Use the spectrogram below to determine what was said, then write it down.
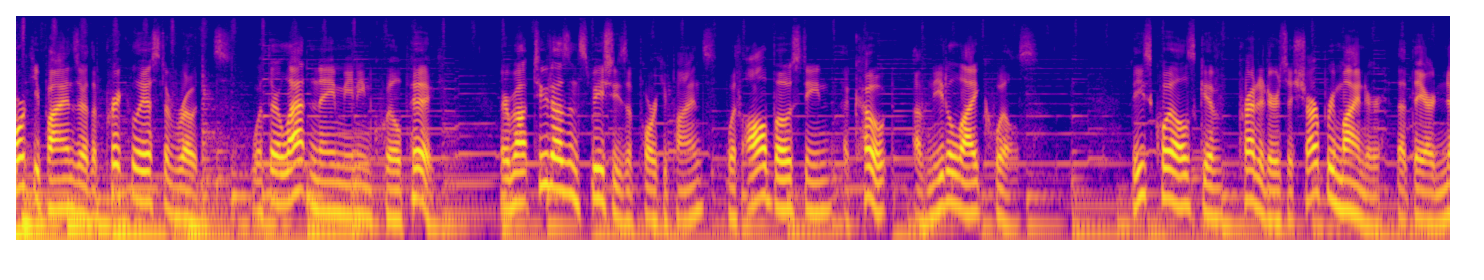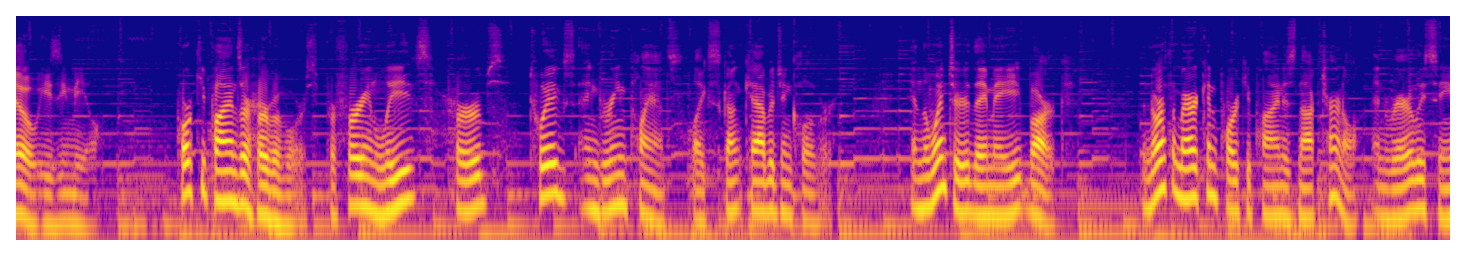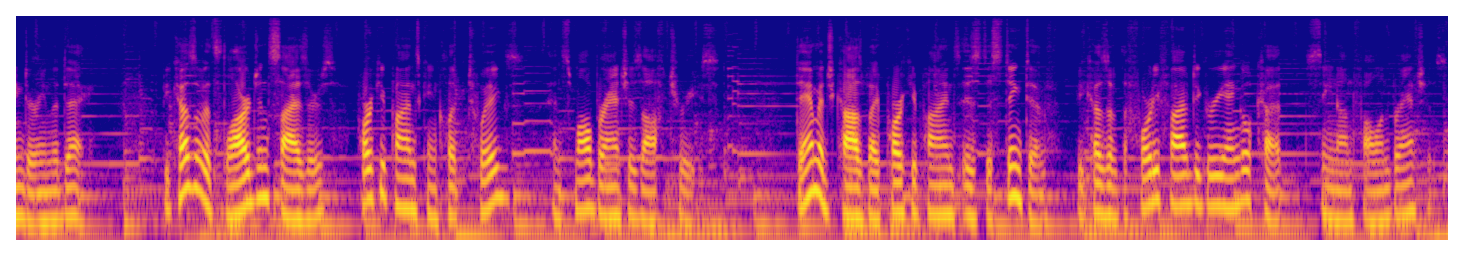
Porcupines are the prickliest of rodents, with their Latin name meaning quill pig. There are about two dozen species of porcupines, with all boasting a coat of needle-like quills. These quills give predators a sharp reminder that they are no easy meal. Porcupines are herbivores, preferring leaves, herbs, twigs, and green plants like skunk cabbage and clover. In the winter, they may eat bark. The North American porcupine is nocturnal and rarely seen during the day. Because of its large incisors, porcupines can clip twigs and small branches off trees. Damage caused by porcupines is distinctive because of the 45 degree angle cut seen on fallen branches.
